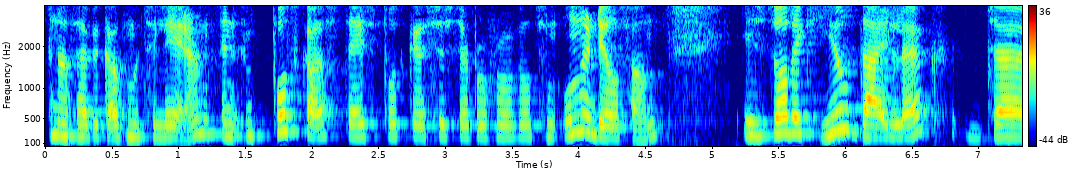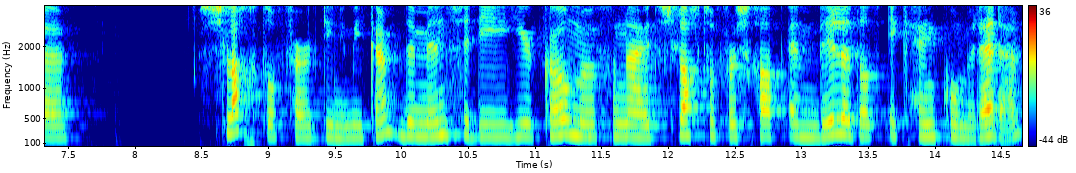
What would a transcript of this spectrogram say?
en dat heb ik ook moeten leren, en een podcast, deze podcast is daar bijvoorbeeld een onderdeel van, is dat ik heel duidelijk de slachtofferdynamieken, de mensen die hier komen vanuit slachtofferschap en willen dat ik hen kom redden,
